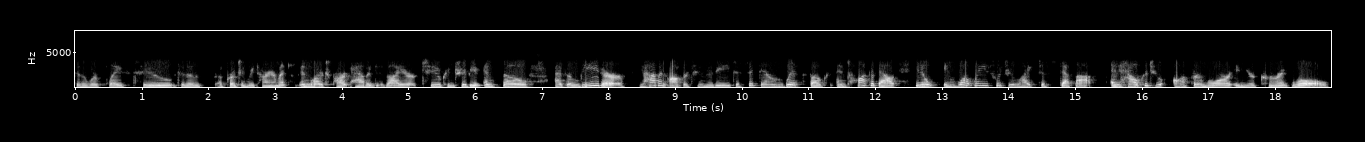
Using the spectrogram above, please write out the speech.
to the workplace to to those approaching retirement, in large part, have a desire to contribute, and so as a leader, you have an opportunity to sit down with folks and talk about, you know, in what ways would you like to step up and how could you offer more in your current role?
